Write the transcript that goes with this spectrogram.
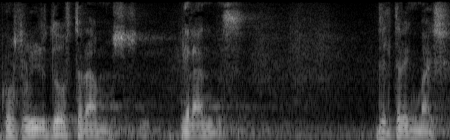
construir dos tramos grandes del tren Maya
